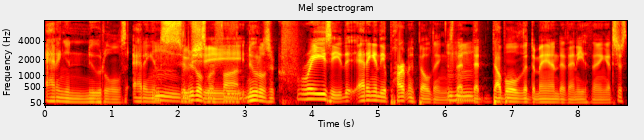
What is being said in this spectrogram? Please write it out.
adding in noodles, adding in Mm, sushi, noodles were fun. Noodles are crazy. The, adding in the apartment buildings Mm-hmm. that, that double the demand of anything. It's just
